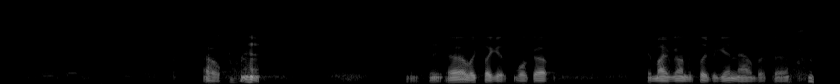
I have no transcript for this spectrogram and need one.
set? See if that works. Oh. See. Oh, looks like it woke up. It might have gone to sleep again now, but uh,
